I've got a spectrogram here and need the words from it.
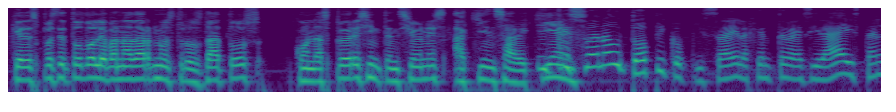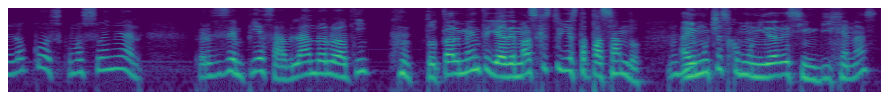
que después de todo le van a dar nuestros datos con las peores intenciones a quién sabe Y quién. que suena utópico quizá y la gente va a decir, ay, están locos, ¿cómo sueñan? Pero si se empieza hablándolo aquí. Totalmente, y además que esto ya está pasando. Hay muchas comunidades indígenas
